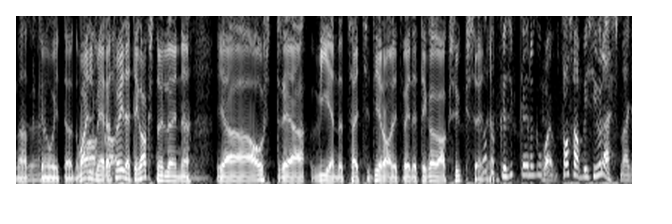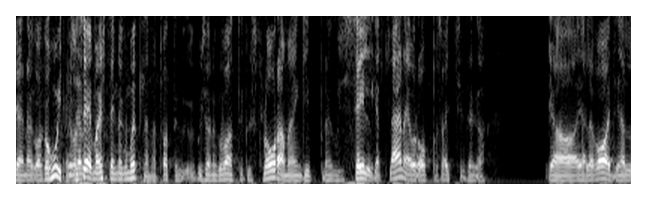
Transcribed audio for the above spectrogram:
natukene huvitav. Valmierat aga... võideti kaks-null, on ju, ja Austria viiendat satsi Tirolit võideti ka kaks-üks, on ju. natuke sihuke nagu tasapisi ülesmäge nagu, aga huvitav on see, ma just jäin nagu mõtlema, et vaata, kui sa nagu vaatad, kuidas Flora mängib nagu siis selgelt Lääne-Euroopa satsidega ja, ja Levadial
